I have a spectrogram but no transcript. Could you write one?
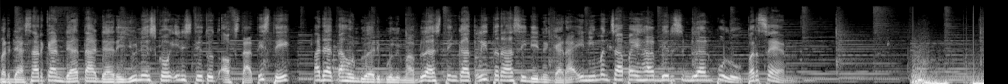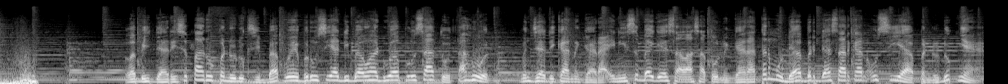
Berdasarkan data dari UNESCO Institute of Statistics, pada tahun 2015 tingkat literasi di negara ini mencapai hampir 90 persen. Lebih dari separuh penduduk Zimbabwe berusia di bawah 21 tahun menjadikan negara ini sebagai salah satu negara termuda berdasarkan usia penduduknya.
